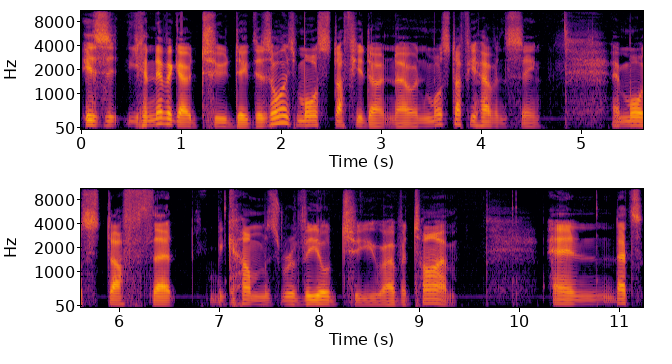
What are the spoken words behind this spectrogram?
is that you can never go too deep. There's always more stuff you don't know and more stuff you haven't seen and more stuff that becomes revealed to you over time. And that's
